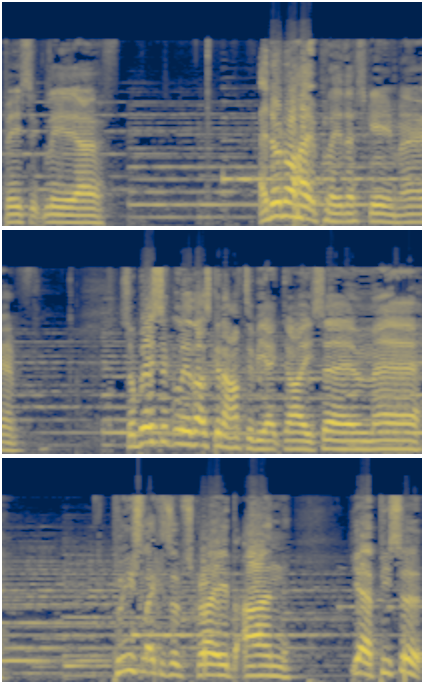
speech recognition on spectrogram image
Basically, uh, I don't know how to play this game. Uh, so basically, that's gonna have to be it, guys. Um, uh, please like and subscribe, and yeah, peace out.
